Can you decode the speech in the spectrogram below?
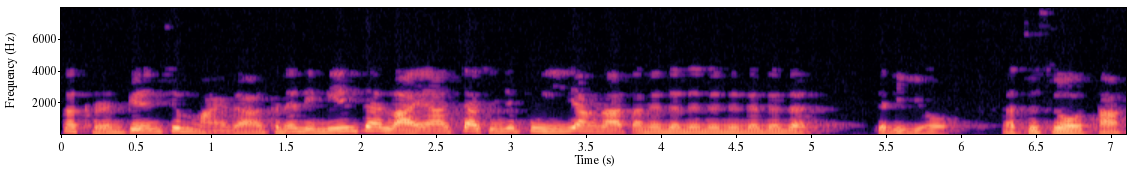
那可能别人就买了，可能你明天再来啊，价钱就不一样啦，等等等等等等等等等的理由，那这时候他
